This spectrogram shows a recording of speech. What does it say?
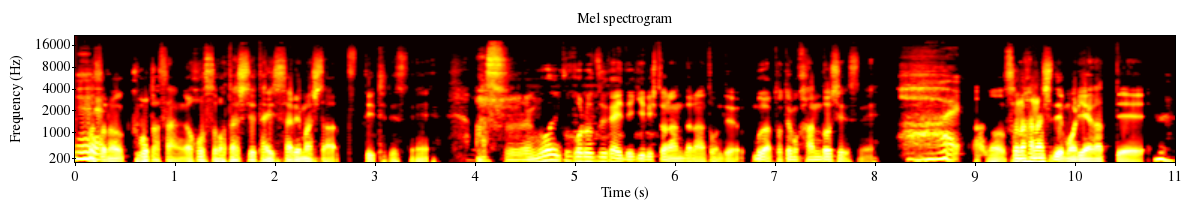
ええまあ、その久保田さんがホストを渡して退出されました、つって言ってですね、あ、すごい心遣いできる人なんだなと思って、僕はとても感動してですね、はい。あの、その話で盛り上がって、うん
